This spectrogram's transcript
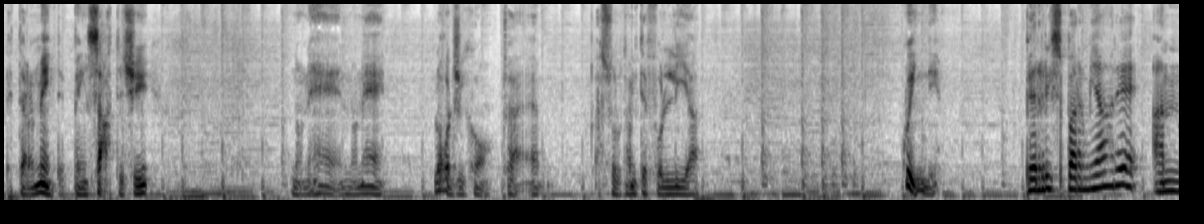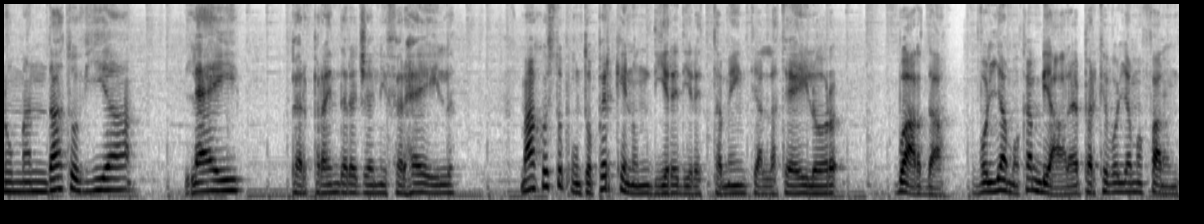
letteralmente, pensateci, non è, non è logico, cioè, è assolutamente follia. Quindi, per risparmiare hanno mandato via lei per prendere Jennifer Hale? Ma a questo punto perché non dire direttamente alla Taylor, guarda, vogliamo cambiare perché vogliamo fare un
